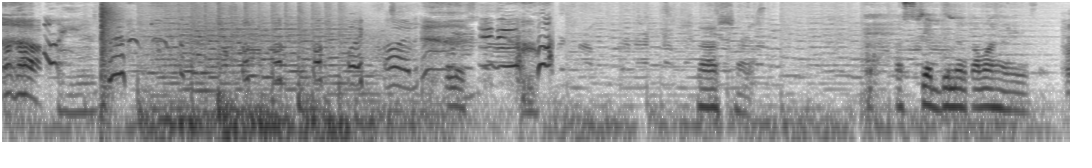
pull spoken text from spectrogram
দাদা Oh my god. আজকের দিনের কামাই হয়ে গেছে।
